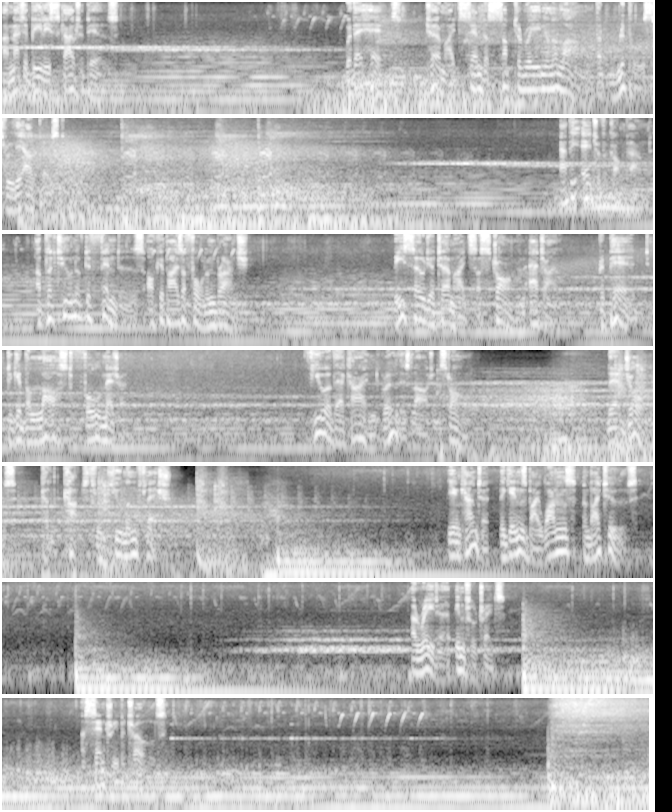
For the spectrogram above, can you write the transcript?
A Matabele scout appears, With their heads, termites send a subterranean alarm that ripples through the outpost. The edge of the compound, a platoon of defenders occupies a fallen branch. These soldier termites are strong and agile, prepared to give the last full measure. Few of their kind grow this large and strong. Their jaws can cut through human flesh. The encounter begins by ones and by twos. A raider infiltrates. A sentry patrols.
